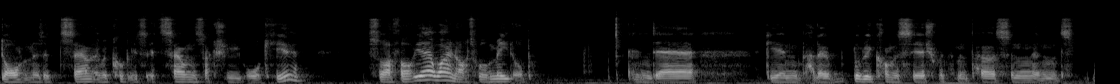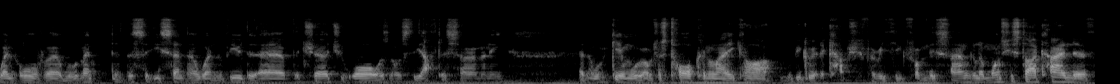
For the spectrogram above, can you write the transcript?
daunting as it sounds. It could be, it sounds actually okay. So I thought, yeah, why not? We'll meet up, and. Uh, again, had a lovely conversation with him in person and went over, we met at the city centre, went and viewed the, uh, the church it was, and obviously the after ceremony. And again, we were just talking like, oh, it would be great to capture everything from this angle. And once you start kind of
